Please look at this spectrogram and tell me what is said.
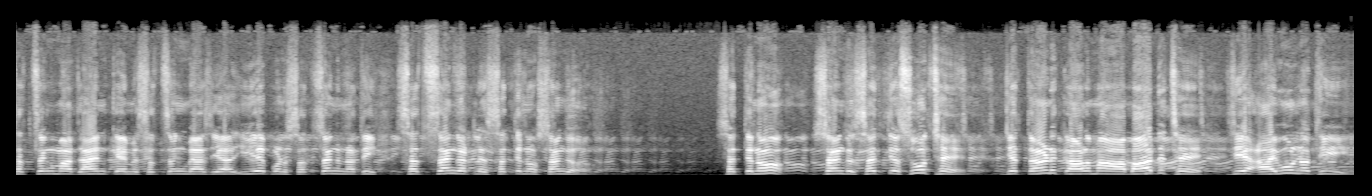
સત્સંગમાં જાય ને કે અમે સત્સંગમાં એ પણ સત્સંગ નથી. સત્સંગ એટલે સત્યનો સંગ. સત્યનો સંગ સત્ય શું છે? જે ત્રણ કાળમાં આબાદ છે, જે આવ્યું નથી.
